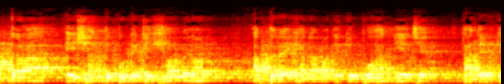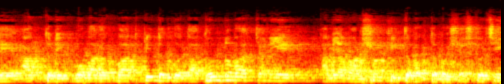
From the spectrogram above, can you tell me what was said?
আপনারা এই শান্তিপূর্ণ একটি সম্মেলন আপনারা এখানে আমাদেরকে উপহার দিয়েছেন। তাদেরকে আন্তরিক মোবারকবাদ, কৃতজ্ঞতা, ধন্যবাদ জানিয়ে আমি আমার সংক্ষিপ্ত বক্তব্য শেষ করছি।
